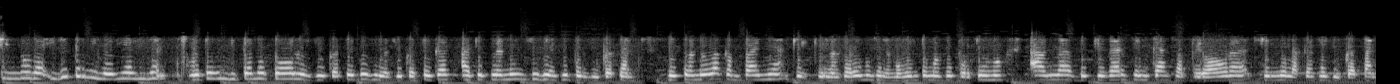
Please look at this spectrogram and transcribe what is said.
Sin duda, y yo terminaría, Lina, sobre todo invitando a todos los yucatecos y las yucatecas a que planeen su viaje por Yucatán. Nuestra nueva campaña, que, que lanzaremos en el momento más oportuno, habla de quedarse en casa, pero ahora siendo la casa Yucatán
